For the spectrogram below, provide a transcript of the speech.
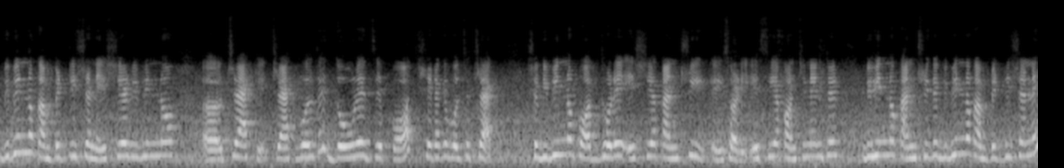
বিভিন্ন কম্পিটিশন এশিয়ার বিভিন্ন ট্র্যাকে ট্র্যাক বলতে দৌড়ের যে পথ, সেটাকে বলছে ট্র্যাক সে বিভিন্ন পথ ধরে এশিয়া কান্ট্রি এই সরি এশিয়া কন্টিনেন্টের বিভিন্ন কান্ট্রিতে বিভিন্ন কম্পিটিশনে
